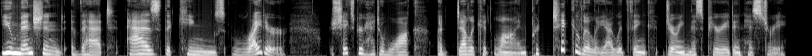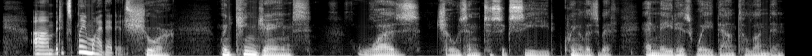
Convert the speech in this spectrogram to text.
You mentioned that as the king's writer, Shakespeare had to walk a delicate line, particularly, I would think, during this period in history. Um, but explain why that is. Sure. When King James was chosen to succeed Queen Elizabeth and made his way down to London,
